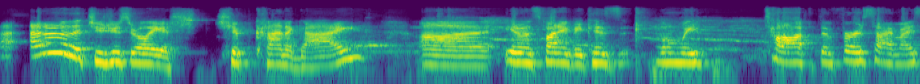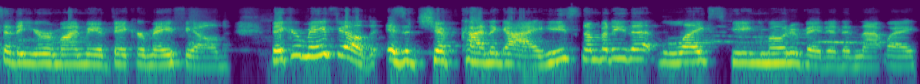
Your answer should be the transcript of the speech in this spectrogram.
I don't know that Juju's really a chip kind of guy. Uh, you know, it's funny because when we talked the first time, I said that you remind me of Baker Mayfield. Baker Mayfield is a chip kind of guy. He's somebody that likes being motivated in that way.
